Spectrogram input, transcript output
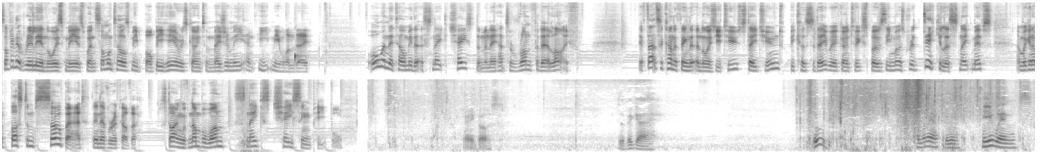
Something that really annoys me is when someone tells me Bobby here is going to measure me and eat me one day. Or when they tell me that a snake chased them and they had to run for their life. If that's the kind of thing that annoys you too, stay tuned, because today we're going to expose the most ridiculous snake myths, and we're going to bust them so bad they never recover. Starting with number one, snakes chasing people. There he goes. He's a big guy. Ooh, coming after me. He wins.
